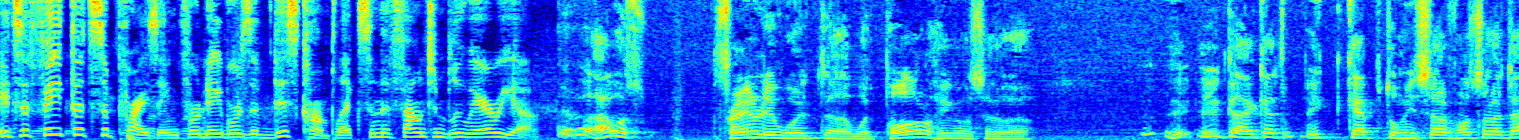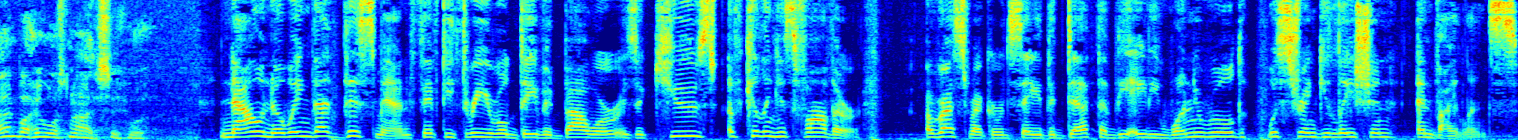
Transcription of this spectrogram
It's a fate that's surprising for neighbors of this complex in the Fontainebleau area. I was friendly with uh, with Paul. He was a he, kept, he kept to himself most of the time, but he was nice. He was. Now knowing that this man, 53-year-old David Buer, is accused of killing his father. Arrest records say the death of the 81-year-old was strangulation and violence.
